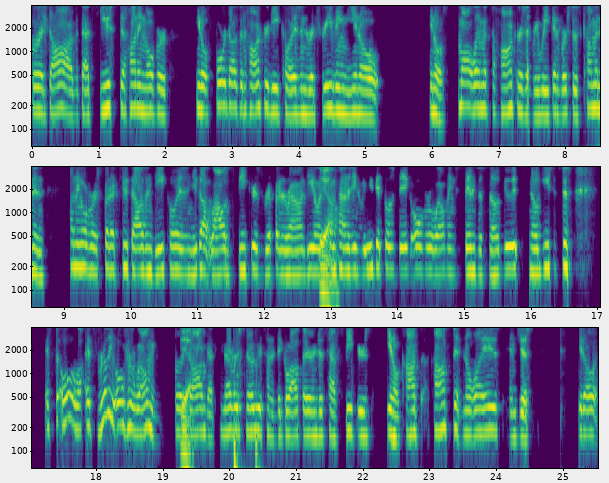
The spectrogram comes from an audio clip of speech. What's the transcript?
for a dog that's used to hunting over you know four dozen honker decoys and retrieving you know you know small limits of honkers every weekend versus coming and hunting over a spread of 2,000 decoys and you got loudspeakers ripping around you. And Yeah. sometimes, you know, you get those big overwhelming spins of snow snow geese. It's just, it's, oh, it's really overwhelming for a Yeah. dog that's never snow goose hunted to go out there and just have speakers, you know, constant, constant noise and just, you know,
